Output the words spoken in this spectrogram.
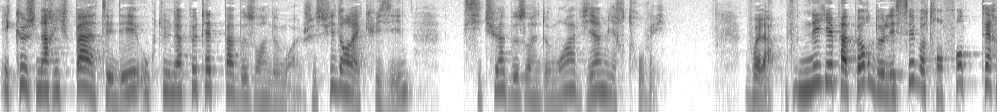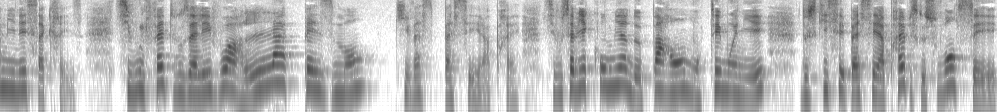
et que je n'arrive pas à t'aider ou que tu n'as peut-être pas besoin de moi. Je suis dans la cuisine. Si tu as besoin de moi, viens m'y retrouver. Voilà, n'ayez pas peur de laisser votre enfant terminer sa crise. Si vous le faites, vous allez voir l'apaisement qui va se passer après. Si vous saviez combien de parents m'ont témoigné de ce qui s'est passé après, parce que souvent, c'est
